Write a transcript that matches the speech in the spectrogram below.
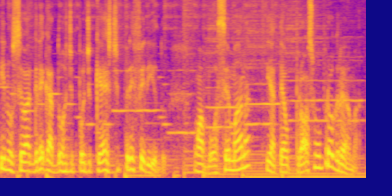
e no seu agregador de podcast preferido. Uma boa semana e até o próximo programa.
